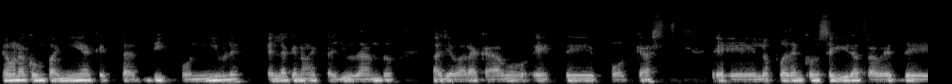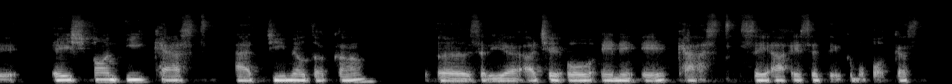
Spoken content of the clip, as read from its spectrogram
es una compañía que está disponible, es la que nos está ayudando a llevar a cabo este podcast. Eh, los pueden conseguir a través de honecast at gmail.com. Uh, sería H-O-N-E cast, C-A-S-T, como podcast,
